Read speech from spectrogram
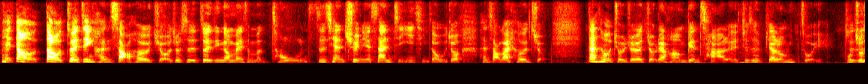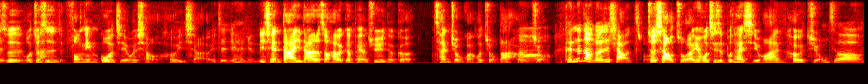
哎、但我但我最近很少喝酒，就是最近都没什么。从之前去年三级疫情之后，我就很少在喝酒。但是我就觉得酒量好像变差了，就是比较容易醉。我就是我就是逢年过节会小喝一下而已。以前大一大二的时候，还会跟朋友去那个餐酒馆或酒吧喝酒，哦可那种都是小酌。就小酌了，因为我其实不太喜欢喝酒。你说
